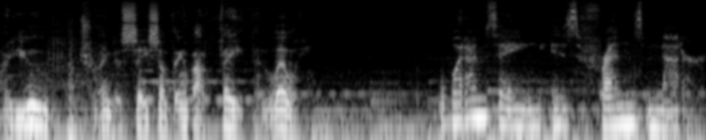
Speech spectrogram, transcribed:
Are you trying to say something about Faith and Lily? What I'm saying is friends matter.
